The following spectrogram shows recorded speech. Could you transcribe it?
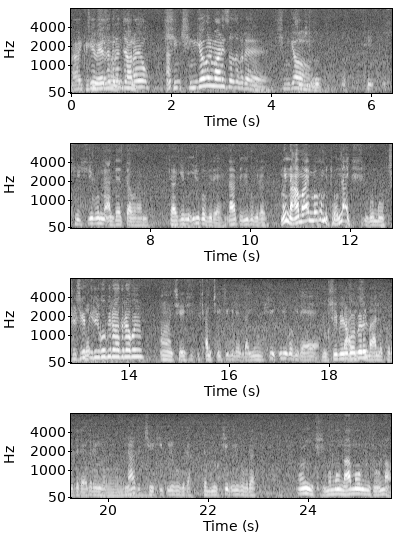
아 그게 왜서 그런지 알아요? 신, 신경을 많이 써서 그래. 신경. 70 은 안 됐다고 하니 자기는 일곱이래. 나도 일곱이래. 뭐 나만 먹으면 좋나? 뭐 뭐. 77이라 하더라고요. 어, 70, 참 70이란다. 67이래. 67이를 말로 그러더래. 그런 거. 나도 77이라. 좀 67이라. 어이, 뭐, 뭐, 나 먹으면 좋나?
